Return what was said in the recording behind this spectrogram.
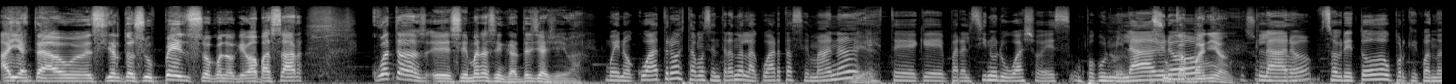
hay hasta uh, cierto suspenso con lo que va a pasar. ¿Cuántas eh, semanas en cartel ya lleva? Bueno, cuatro, estamos entrando en la cuarta semana, Bien. este que para el cine uruguayo es un poco un milagro. Es un campañón. Claro, sobre todo porque cuando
